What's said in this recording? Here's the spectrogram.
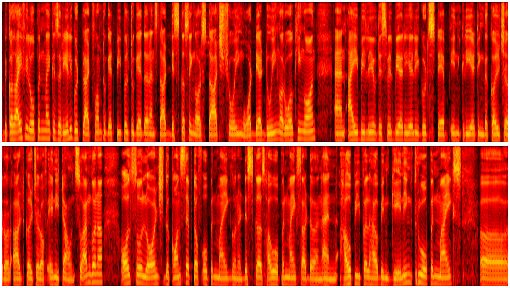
because I feel open mic is a really good platform to get people together and start discussing or start showing what they are doing or working on. And I believe this will be a really good step in creating the culture or art culture of any town. So I'm gonna also launch the concept of open mic, gonna discuss how open mics are done and how people have been gaining through open mics. Uh,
